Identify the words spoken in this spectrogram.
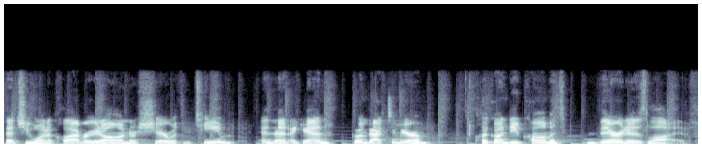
that you want to collaborate on or share with your team. And then again, going back to Miriam, click on do comment. There it is live.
